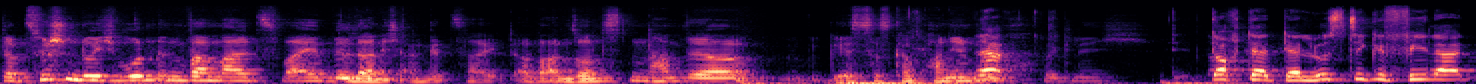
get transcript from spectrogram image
ich glaube, zwischendurch wurden irgendwann mal zwei Bilder nicht angezeigt. Aber ansonsten haben wir, ist das Kampagnenbuch ja, wirklich. Doch, der, der lustige Fehler,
